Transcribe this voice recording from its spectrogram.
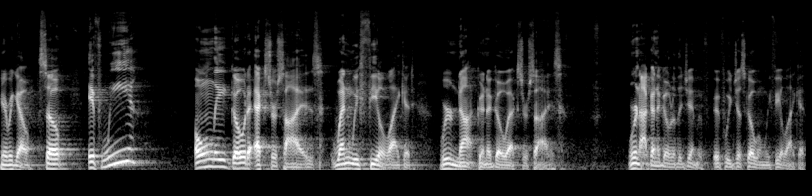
here we go. So, if we only go to exercise when we feel like it, we're not going to go exercise. We're not going to go to the gym if, if we just go when we feel like it.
